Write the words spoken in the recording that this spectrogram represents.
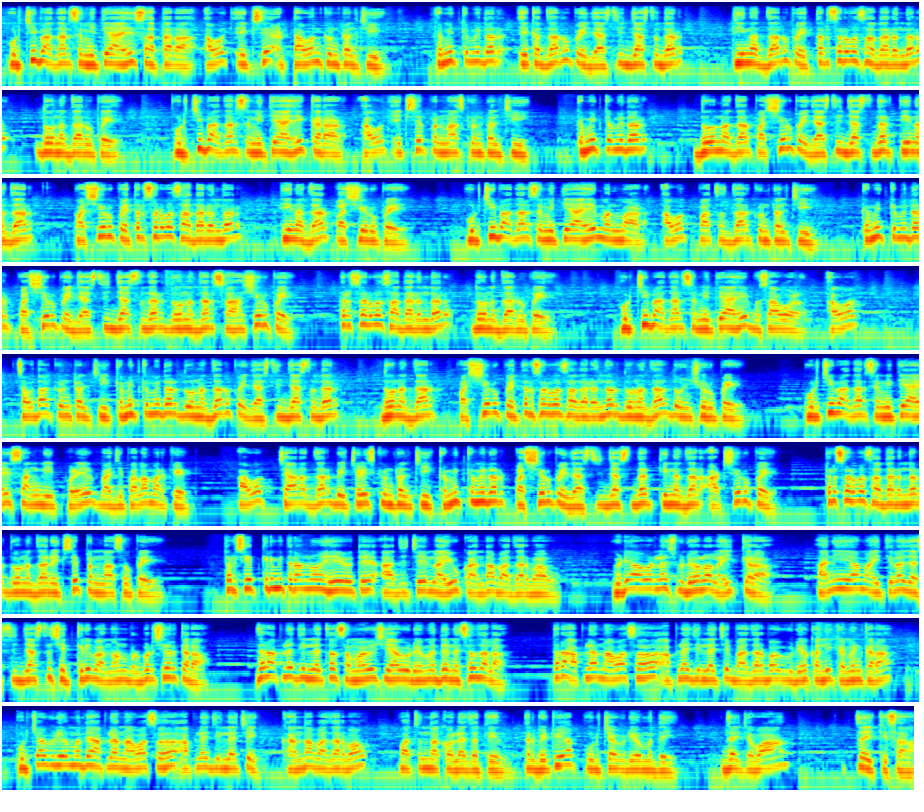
पुढची बाजार समिती आहे सातारा आवक एकशे अठ्ठावन्न क्विंटलची. कमीत कमी दर एक हजार रुपये जास्तीत जास्त दर तीन हजार रुपये तर सर्वसाधारण दर दोन हजार रुपये. पुढची बाजार समिती आहे कराड. आवक एकशे पन्नास क्विंटलची. कमीत कमी दर दोन हजार पाचशे रुपये. जास्तीत जास्त दर तीन हजार पाचशे रुपये. तर सर्वसाधारण दर तीन हजार पाचशे रुपये. पुढची बाजार समिती आहे मनमाड. आवक पाच हजार क्विंटलची. कमीत कमी दर पाचशे रुपये. जास्तीत जास्त दर दोन हजार सहाशे रुपये. तर सर्वसाधारण दर दोन हजार रुपये. पुढची बाजार समिती आहे भुसावळ. आवक चौदा क्विंटलची. कमीत कमी दर दोन हजार रुपये. जास्तीत जास्त दर दोन हजार पाचशे रुपये तर सर्वसाधारण दर दोन हजार दोनशे रुपये. पुढची बाजार समिती आहे सांगली फळे भाजीपाला मार्केट. आवक चार हजार बेचाळीस क्विंटलची. कमीत कमी दर पाचशे रुपये जास्तीत जास्त दर तीन हजार आठशे रुपये. तर सर्वसाधारण दर दोन हजार एकशे पन्नास रुपये. तर शेतकरी मित्रांनो हे होते आजचे लाईव्ह कांदा बाजारभाव. व्हिडिओ आवडल्यास व्हिडिओला लाईक करा आणि या माहितीला जास्तीत जास्त शेतकरी बांधवांबरोबर शेअर करा. जर आपल्या जिल्ह्याचा समावेश या व्हिडिओमध्ये नसेल झाला तर आपल्या नावासह आपल्या जिल्ह्याचे बाजारभाव व्हिडिओ खाली कमेंट करा. पुढच्या व्हिडिओमध्ये आपल्या नावासह आपल्या जिल्ह्याचे कांदा बाजारभाव वाचून दाखवल्या जातील. तर भेटूया पुढच्या व्हिडिओमध्ये जय जवान जय किसान.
